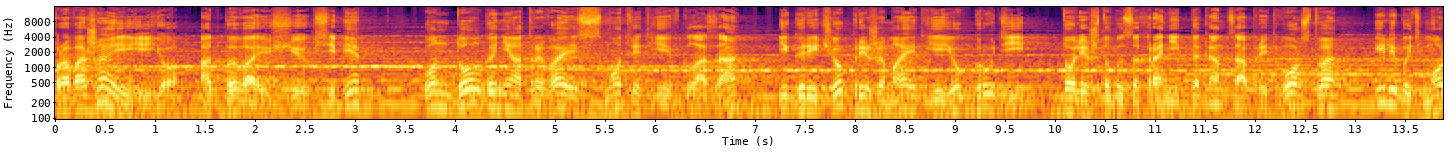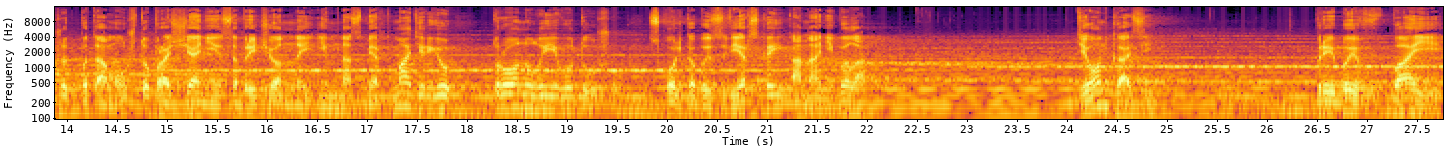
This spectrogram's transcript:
Провожая ее, отбывающую к себе, он, долго не отрываясь, смотрит ей в глаза и горячо прижимает ее к груди, то ли чтобы сохранить до конца притворство, или, быть может, потому, что прощание с обреченной им на смерть матерью тронуло его душу, сколько бы зверской она ни была. Дион Кассий Прибыв в Баи,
